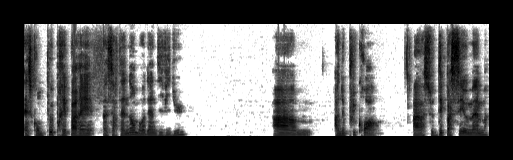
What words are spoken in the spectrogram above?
est-ce qu'on peut préparer un certain nombre d'individus à, à ne plus croire, à se dépasser eux-mêmes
